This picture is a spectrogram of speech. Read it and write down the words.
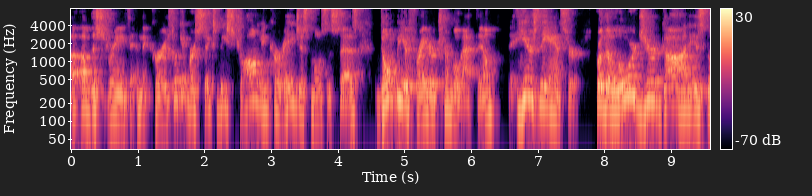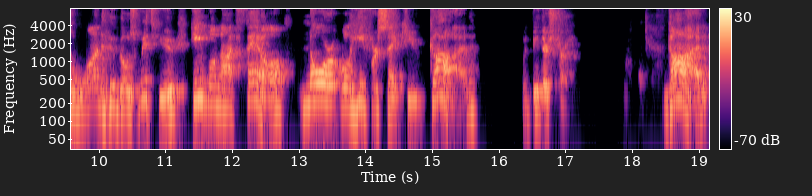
uh, of the strength and the courage. Look at verse 6 Be strong and courageous, Moses says. Don't be afraid or tremble at them. Here's the answer. For the Lord your God is the one who goes with you. He will not fail, nor will he forsake you. God would be their strength. God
